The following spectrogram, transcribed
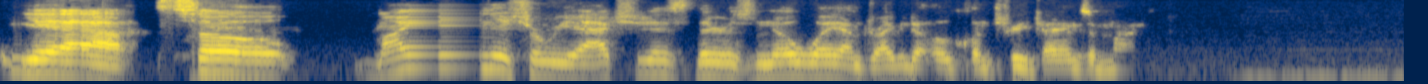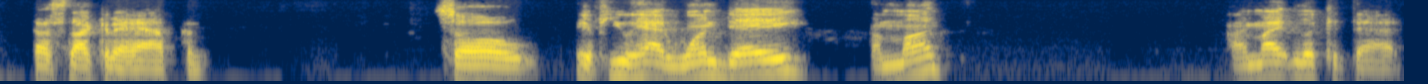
Yeah, so my initial reaction is there's no way I'm driving to Oakland three times a month. That's not going to happen. So if you had one day a month, I might look at that.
